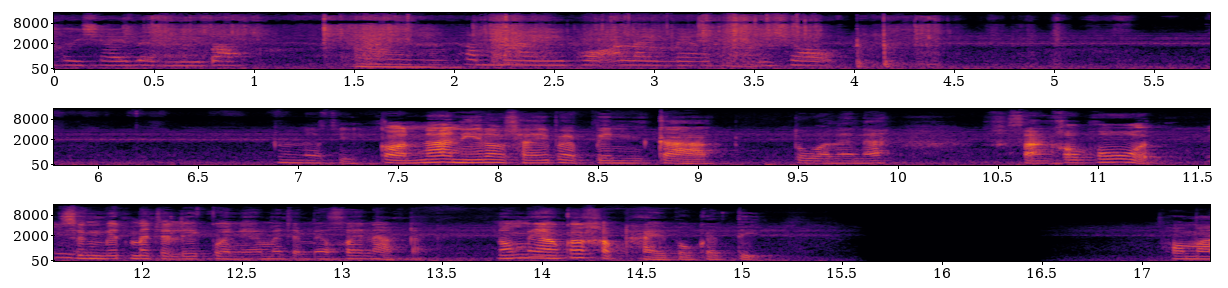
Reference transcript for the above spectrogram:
เคยใช้แบบนี้เปล่าอืมทำไมเพราะอะไรแมวถึงไม่ชอบ นั่นน่ะสิก่อนหน้านี้เราใช้แบบเป็นกากตัวอะไรนะ สังข้าวโพดอืมซึ่งเม็ดมันจะเล็กกว่านี้มันจะไม่ค่อยหนักอะ่ะ น้องแมวก็ขับถ่ายปกติ พอมา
